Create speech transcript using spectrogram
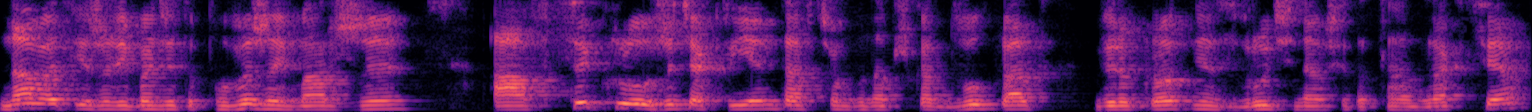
Nawet jeżeli będzie to powyżej marży, a w cyklu życia klienta w ciągu na przykład dwóch lat wielokrotnie zwróci nam się ta transakcja,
